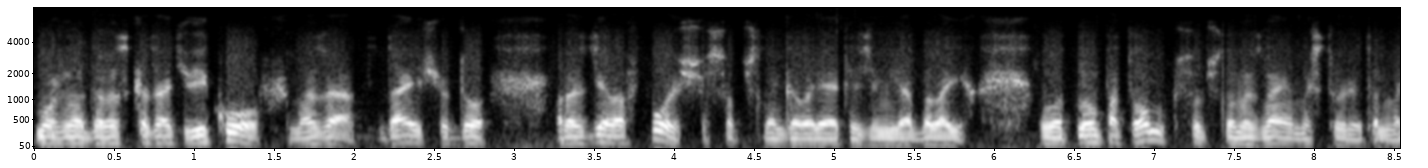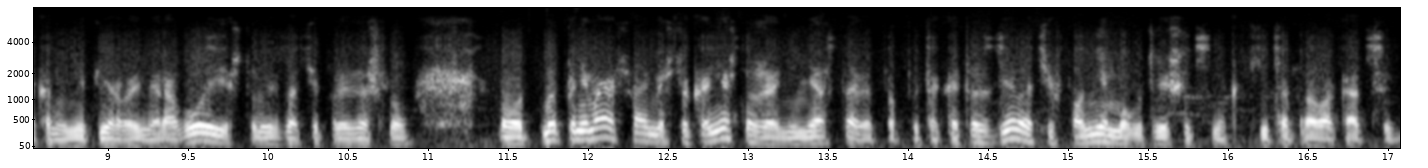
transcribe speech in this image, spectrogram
Можно даже сказать веков назад, да, еще до раздела в Польше, собственно говоря, эта земля была их. Вот, но потом, собственно, мы знаем историю там накануне Первой мировой, что в результате произошло. Вот. Мы понимаем с вами, что, конечно же, они не оставят попыток это сделать и вполне могут решиться на какие-то провокации.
